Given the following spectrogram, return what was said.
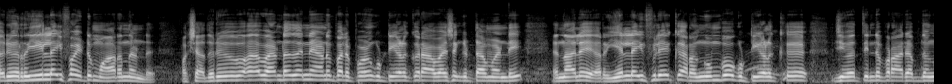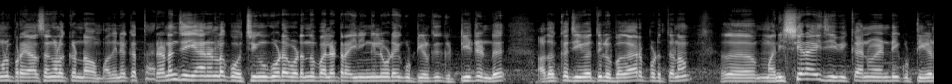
ഒരു റിയൽ ലൈഫായിട്ട് മാറുന്നുണ്ട്. പക്ഷെ അതൊരു വേണ്ടത് തന്നെയാണ് പലപ്പോഴും കുട്ടികൾക്ക് ഒരു ആവേശം കിട്ടാൻ വേണ്ടി. എന്നാൽ റിയൽ ലൈഫിലേക്ക് ഇറങ്ങുമ്പോൾ കുട്ടികൾക്ക് ജീവിതത്തിന്റെ പ്രാരബ്ധങ്ങളും പ്രയാസങ്ങളൊക്കെ ഉണ്ടാവും. അതിനൊക്കെ തരണം ചെയ്യാനുള്ള കോച്ചിങ്ങും കൂടെ ഇവിടെ നിന്ന് പല ട്രെയിനിങ്ങിലൂടെയും കുട്ടികൾക്ക് കിട്ടിയിട്ടുണ്ട്. അതൊക്കെ ജീവിതത്തിൽ ഉപകാരപ്പെടുത്തണം. മനുഷ്യരായി ജീവിക്കാൻ വേണ്ടി കുട്ടികൾ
